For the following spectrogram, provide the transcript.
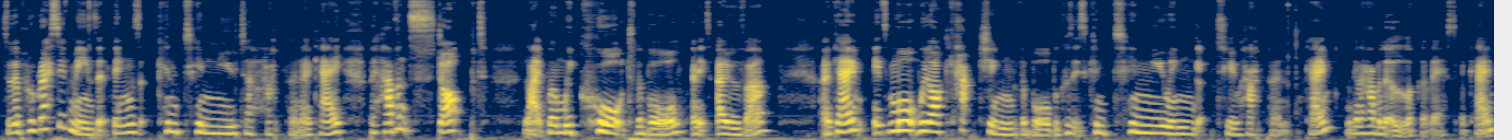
So the progressive means that things continue to happen, okay? They haven't stopped like when we caught the ball and it's over. Okay, it's more we are catching the ball because it's continuing to happen. Okay, we're going to have a little look at this. Okay,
